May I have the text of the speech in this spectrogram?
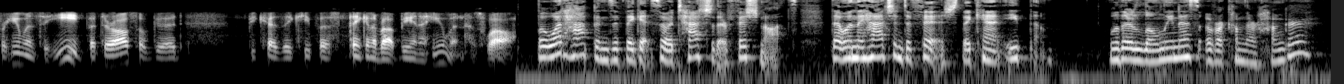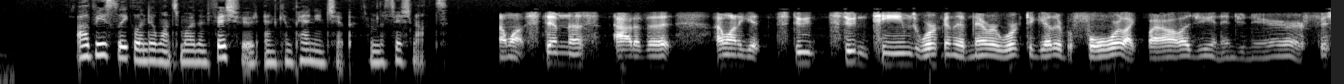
for humans to eat, but they're also good because they keep us thinking about being a human as well. But what happens if they get so attached to their fishnauts that when they hatch into fish, they can't eat them? Will their loneliness overcome their hunger? Obviously, Galindo wants more than fish food and companionship from the fishnauts. I want stemness out of it. I want to get stu- student teams working that have never worked together before, like biology and engineer, or fish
